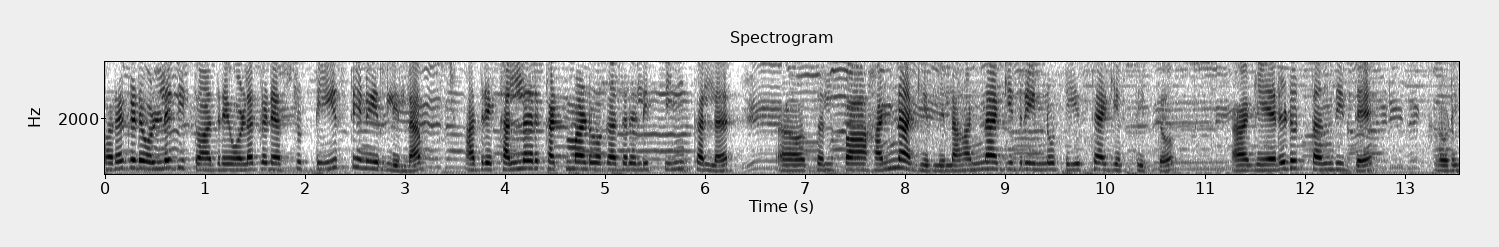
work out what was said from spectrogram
ಹೊರಗಡೆ ಒಳ್ಳೇದಿತ್ತು, ಆದರೆ ಒಳಗಡೆ ಅಷ್ಟು ಟೇಸ್ಟ್ ಏನು ಇರಲಿಲ್ಲ. ಆದರೆ ಕಲ್ಲರ್ ಕಟ್ ಮಾಡುವಾಗ ಅದರಲ್ಲಿ ಪಿಂಕ್ ಕಲ್ಲರ್ ಸ್ವಲ್ಪ ಹಣ್ಣಾಗಿರಲಿಲ್ಲ. ಹಣ್ಣಾಗಿದ್ರೆ ಇನ್ನೂ ಟೇಸ್ಟ್ ಆಗಿರ್ತಿತ್ತು. ಹಾಗೆ ಎರಡು ತಂದಿದ್ದೆ. ನೋಡಿ.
